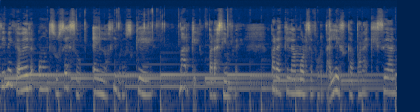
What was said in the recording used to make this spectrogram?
tiene que haber un suceso en los libros que marque para siempre, para que el amor se fortalezca, para que sean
